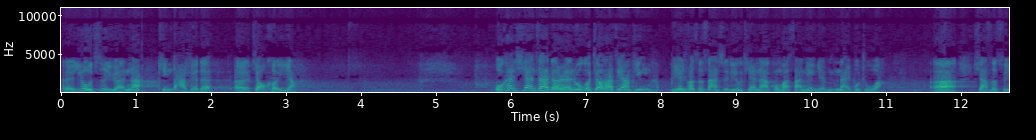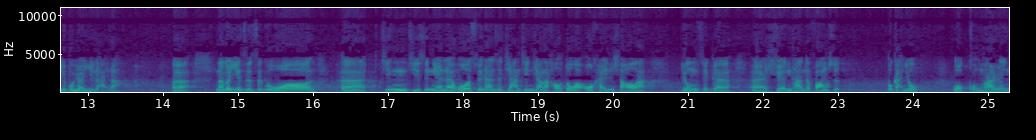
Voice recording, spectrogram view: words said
呃幼稚园呐听大学的呃教课一样。我看现在的人如果叫他这样听，别说是三十六天了，恐怕三天也耐不住啊，啊，下次谁也不愿意来了，啊，那么因此这个我。嗯，近几十年来，我虽然是讲经讲了好多啊，我很少啊用这个呃玄谈的方式，不敢用。我恐怕人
